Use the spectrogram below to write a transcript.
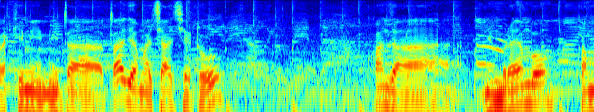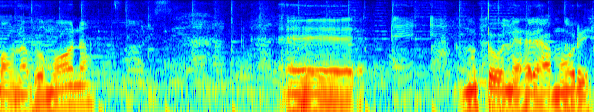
lakini nitataja machache tu. Kwanza ni mrembo kama unavyomwona e, mtu neherehamuri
